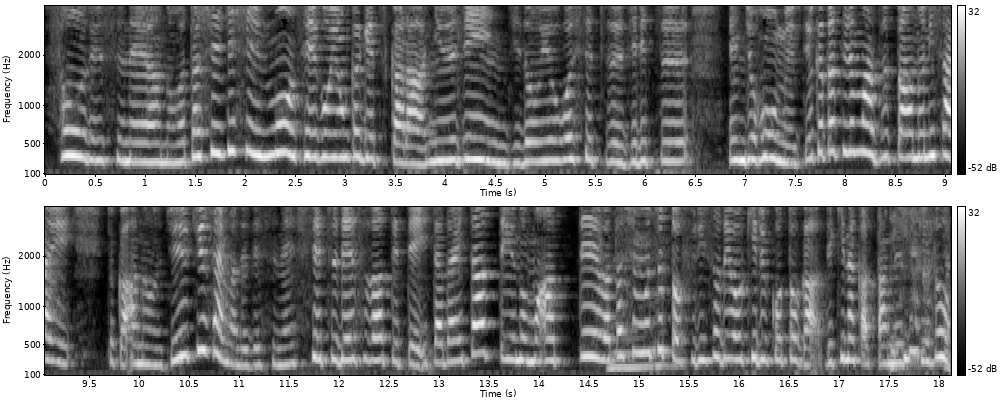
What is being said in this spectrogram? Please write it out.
そうですね。あの、私自身も生後4ヶ月から乳児院児童養護施設自立援助ホームっていう形で、まあずっとあの2歳とか、あの19歳までですね、施設で育てていただいたっていうのもあって、私もちょっと振袖を着ることができなかったんですけど、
